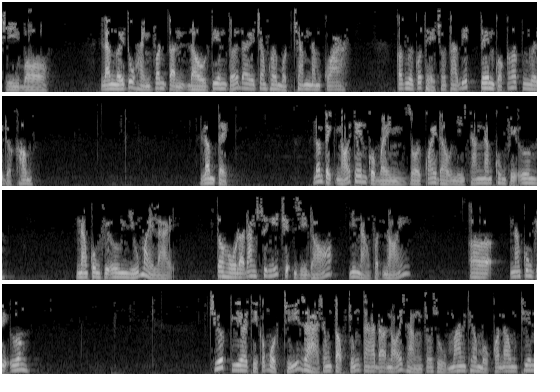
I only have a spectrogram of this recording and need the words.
Trì Bồ, là người tu hành vân tần đầu tiên tới đây trong hơn 100 năm qua. Các ngươi có thể cho ta biết tên của các ngươi được không? Lâm Tịch Lâm Tịch nói tên của mình rồi quay đầu nhìn sang Nam Cung Vị Ương. Nam Cung Vị Ương nhíu mày lại, tờ hồ là đang suy nghĩ chuyện gì đó, nhưng nàng vẫn nói. Ờ, Nam Cung Vị Ương. Trước kia thì có một trí giả trong tộc chúng ta đã nói rằng cho dù mang theo một con ong thiên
